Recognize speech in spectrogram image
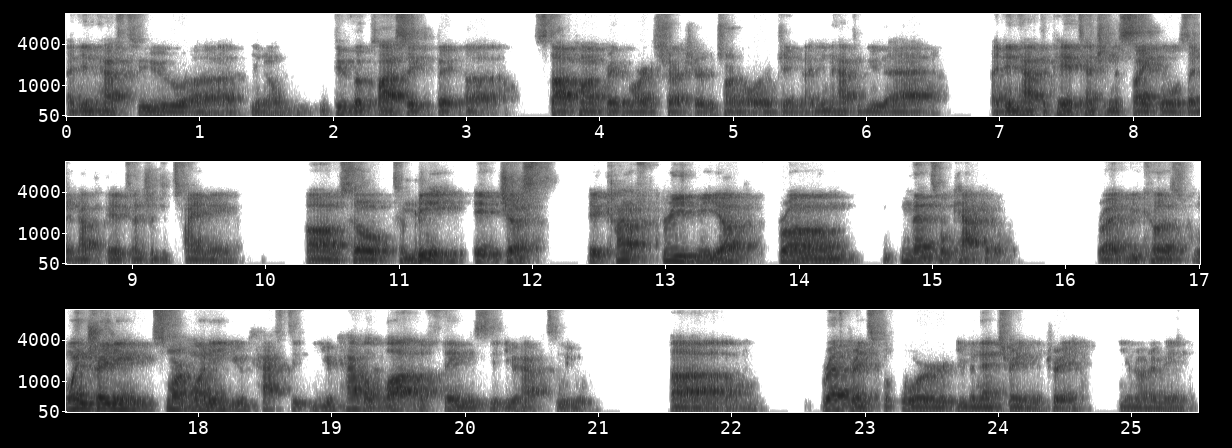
I didn't have to, uh, you know, do the classic uh, stop hunt, break the market structure, return to origin. I didn't have to do that. I didn't have to pay attention to cycles. I didn't have to pay attention to timing. Um, so to me, it just it kind of freed me up from mental capital, right? Because when trading smart money, you have to you have a lot of things that you have to um, reference before even entering the trade. You know what I mean?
